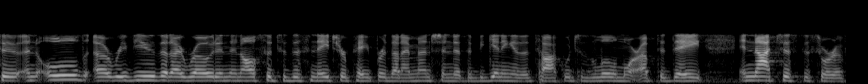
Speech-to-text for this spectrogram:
to an old uh, review that I wrote and then also to this Nature paper that I mentioned at the beginning of the talk, which is a little more up-to-date and not just to sort of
